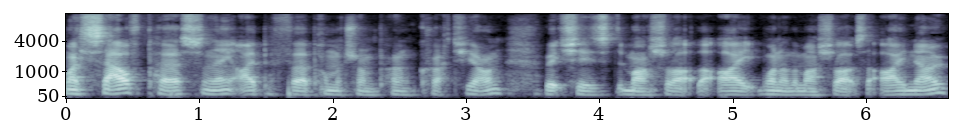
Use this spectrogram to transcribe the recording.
Myself personally, I prefer Pammachon Pankration, which is the martial art that I, one of the martial arts that I know,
